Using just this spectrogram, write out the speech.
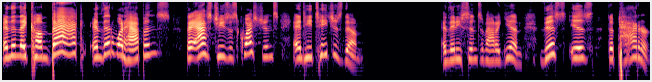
And then they come back, and then what happens? They ask Jesus questions, and he teaches them. And then he sends them out again. This is the pattern.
